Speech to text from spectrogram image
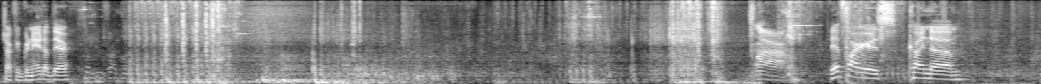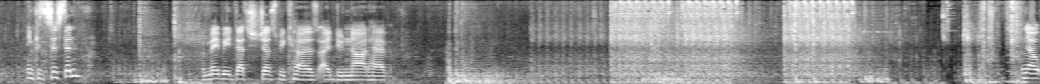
Chuck a grenade up there. Ah, their fire is kind of inconsistent. But maybe that's just because I do not have No.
